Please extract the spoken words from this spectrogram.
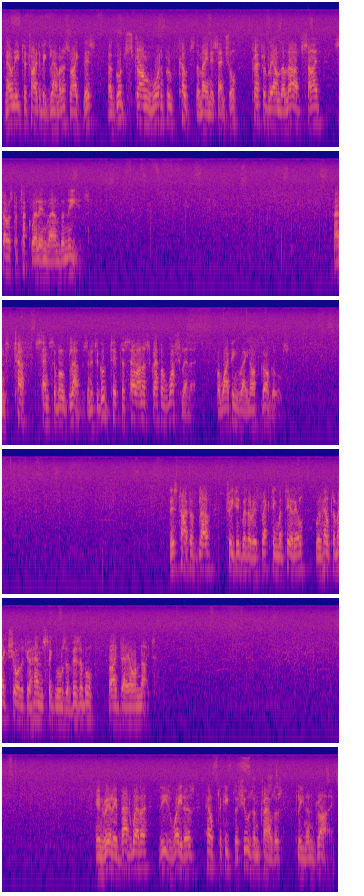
No need to try to be glamorous like this. A good, strong, waterproof coat's the main essential, preferably on the large side so as to tuck well in round the knees. And tough, sensible gloves, and it's a good tip to sew on a scrap of wash leather for wiping rain off goggles. This type of glove, treated with a reflecting material, will help to make sure that your hand signals are visible by day or night. In really bad weather, these waders help to keep the shoes and trousers clean and dry.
